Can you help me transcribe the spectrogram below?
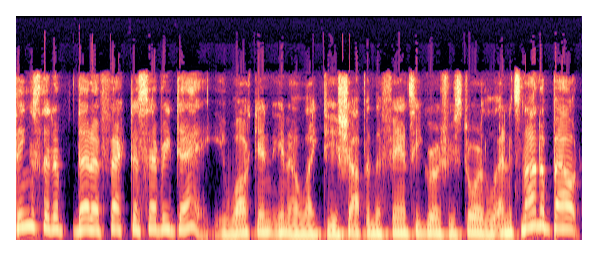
things that that affect us every day. You walk in, you know, like do you shop in the fancy grocery store? And it's not about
